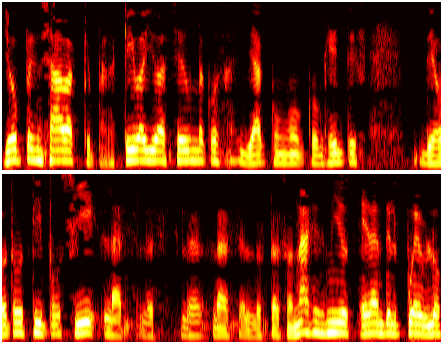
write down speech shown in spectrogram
Yo pensaba que para qué iba yo a hacer una cosa ya con, con gentes de otro tipo, si las, las, las, los personajes míos eran del pueblo,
